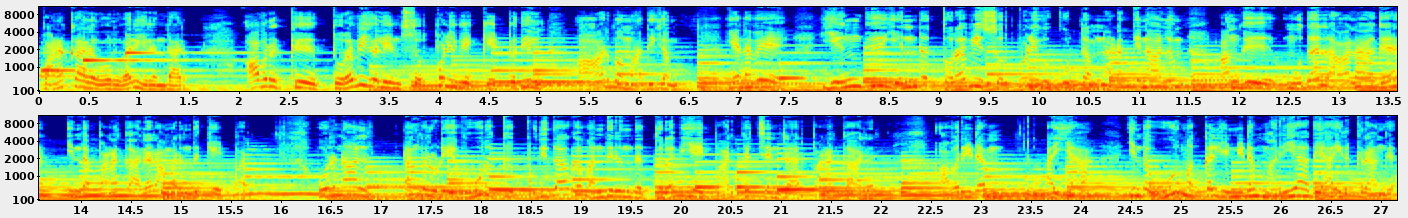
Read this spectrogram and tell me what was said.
பணக்காரர் ஒருவர் இருந்தார். அவருக்கு துறவிகளின் சொற்பொழிவை கேட்பதில் ஆர்வம் அதிகம். எனவே எங்கு எந்த துறவி சொற்பொழிவு கூட்டம் நடத்தினாலும் அங்கு முதல் ஆளாக இந்த பணக்காரர் அமர்ந்து கேட்பார். ஒரு நாள் தங்களுடைய ஊருக்கு புதிதாக வந்திருந்த துறவியை பார்க்கச் சென்றார் பணக்காரர். அவரிடம் ஐயா இந்த ஊர் மக்கள் என்னிடம் மரியாதையா இருக்கிறாங்க.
